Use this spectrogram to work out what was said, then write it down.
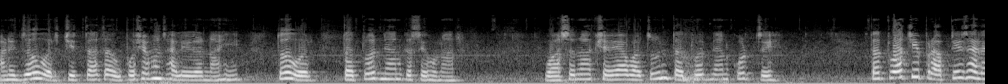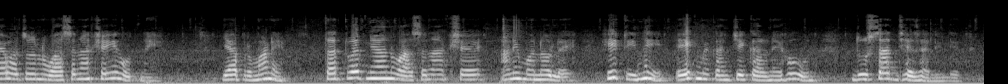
आणि जोवर चित्ताचा उपशम झालेला नाही तोवर तत्वज्ञान कसे होणार? वासनाक्षया वाचून तत्वज्ञान कोटचे तत्वाची प्राप्ती झाल्या वाचून वासनाक्षयी होत नाही. याप्रमाणे तत्वज्ञान वासनाक्षय आणि मनोलय ही तिन्ही एकमेकांची कारणे होऊन दुसाध्य झालेली आहेत.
